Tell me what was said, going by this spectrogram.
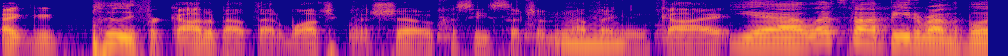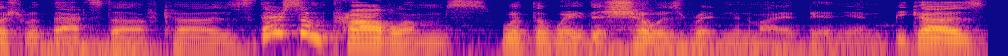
I completely forgot about that watching the show because he's such a mm-hmm. nothing guy. Yeah, let's not beat around the bush with that stuff because there's some problems with the way this show is written, in my opinion. Because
